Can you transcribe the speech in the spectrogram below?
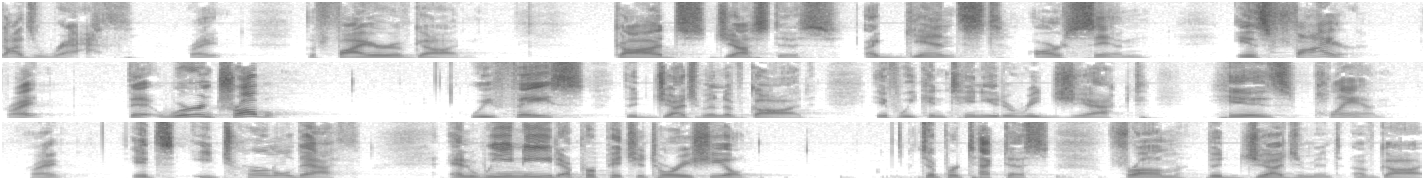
God's wrath, right? The fire of God. God's justice against our sin is fire, right? That we're in trouble. We face the judgment of God if we continue to reject his plan, right? It's eternal death. And we need a propitiatory shield to protect us from the judgment of God.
